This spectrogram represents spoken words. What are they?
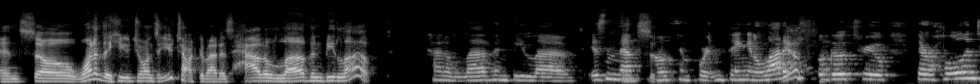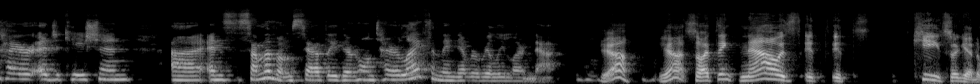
And so one of the huge ones that you talked about is how to love and be loved how to love and be loved. Isn't that so, the most important thing? And a lot of yes. people go through their whole entire education, uh, and some of them, sadly, their whole entire life, and they never really learn that. Mm-hmm. Yeah, yeah. So I think now is it it's key. So again,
